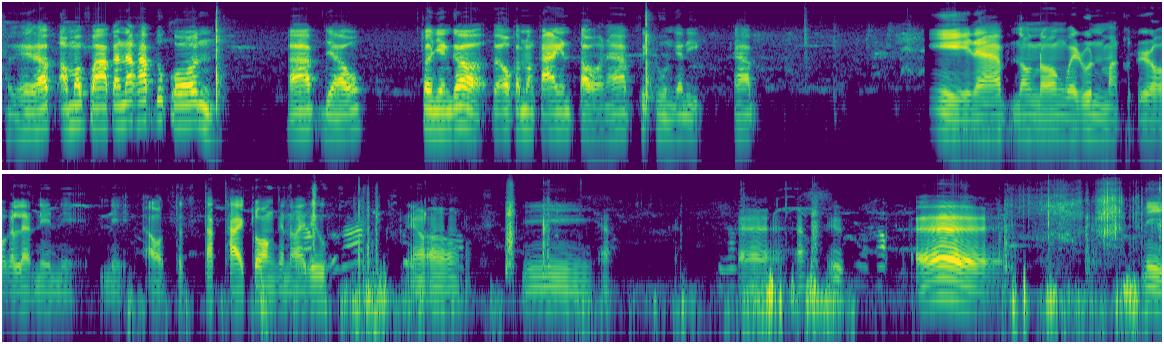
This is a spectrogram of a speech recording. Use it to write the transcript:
โอเคครับ เอามาฝากกันนะครับ ทุกคนครับ เดี๋ยว ตอนเย็นก็ไปออกกำลังกายกันต่อนะครับฟิตหุ่นกันอีกนะครับ นี่นะครับ น้องๆวัยรุ่นมารอกันแล้วนี่นี่นี่เอาทักทายกล้องกันหน่อยดูเอาเอานี่เอา เออเอาเออ นี่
